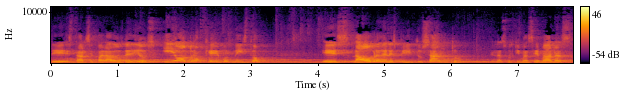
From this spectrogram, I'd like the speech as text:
de estar separados de Dios. Y otro que hemos visto es la obra del Espíritu Santo. En las últimas semanas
